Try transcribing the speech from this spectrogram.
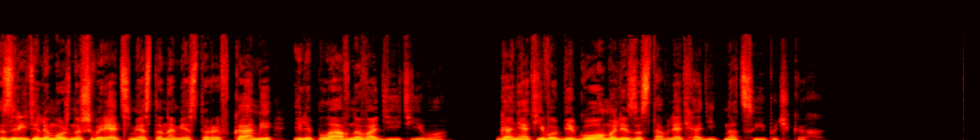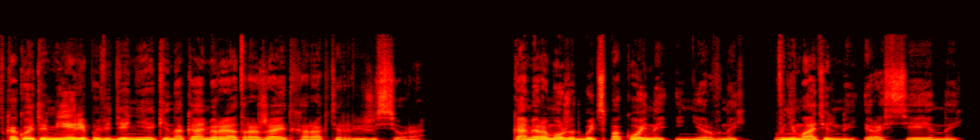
Зрителя можно швырять с места на место рывками или плавно водить его, гонять его бегом или заставлять ходить на цыпочках. В какой-то мере поведение кинокамеры отражает характер режиссера. Камера может быть спокойной и нервной, внимательной и рассеянной,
